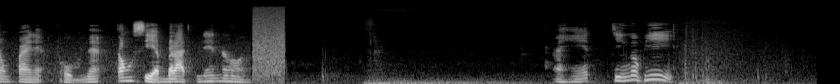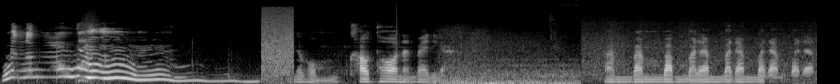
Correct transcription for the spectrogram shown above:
ลงไปเนี่ย ผมเนี่ยต้องเสียบัตรแน่นอนไอเฮดจริงก็พี่ เดี๋ยวผมเข้าท่อนั้นไปดีกว่าบัมบัมบัมบาดัมบาดัมบาดัมบาดัม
